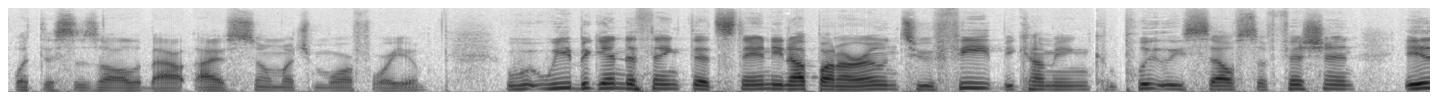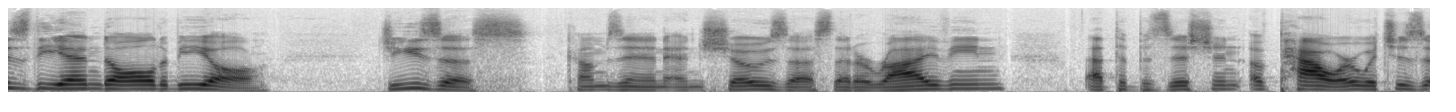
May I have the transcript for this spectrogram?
what this is all about. I have so much more for you. We begin to think that standing up on our own two feet, becoming completely self sufficient, is the end all to be all. Jesus comes in and shows us that arriving at the position of power, which is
